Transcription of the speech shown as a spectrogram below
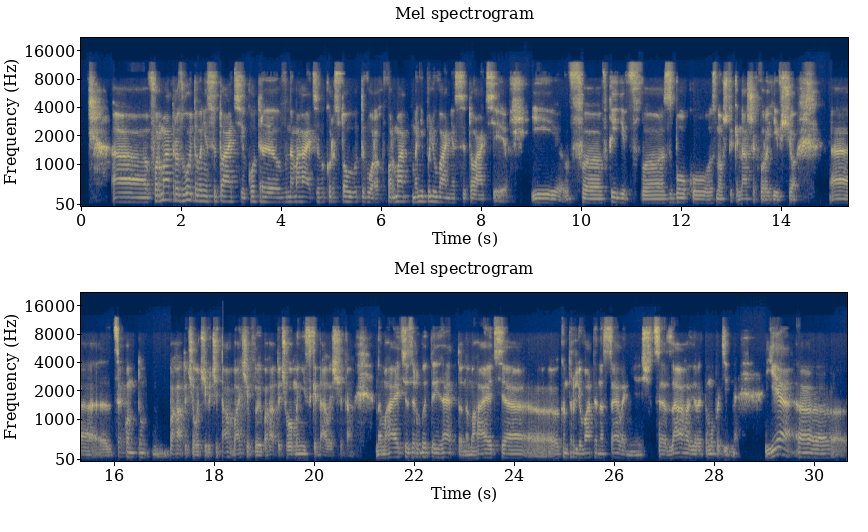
Формат розгойдування ситуації, котре намагається використовувати ворог, формат маніпулювання ситуацією і в, в Київ з боку знов ж таки наших ворогів, що Це кон- ну, багато чого читав, бачив і багато чого мені скидали, що там намагаються зробити гетто, намагаються е, контролювати населення, що це заговір і тому подібне. Є е,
